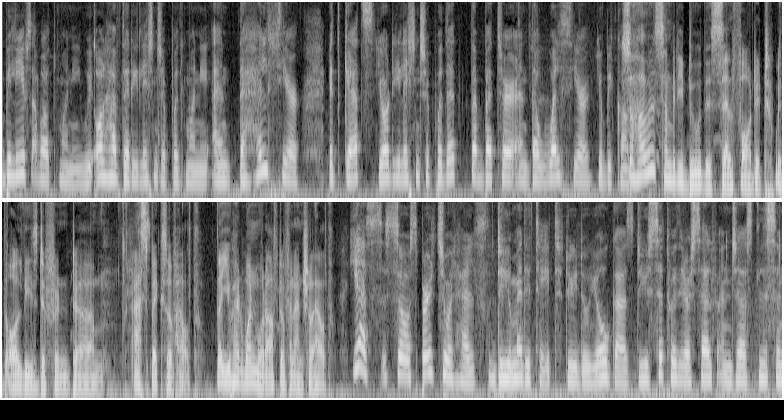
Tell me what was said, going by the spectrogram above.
beliefs about money we all have the relationship with money and the healthier it gets your relationship with it the better and the wealthier you become So how does somebody do this self-audit with all these different um, aspects of health? Now you had one more after financial health. yes so spiritual health do you meditate do you do yogas do you sit with yourself and just listen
